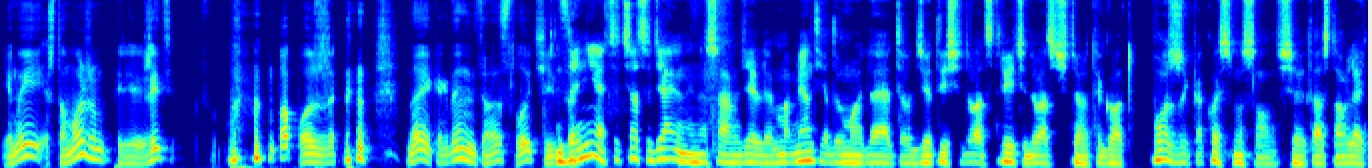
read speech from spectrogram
и мы что можем пережить попозже. да, и когда-нибудь она случится. Да нет, сейчас идеальный на самом деле момент, я думаю, для этого 2023-2024 год. Позже какой смысл все это оставлять?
